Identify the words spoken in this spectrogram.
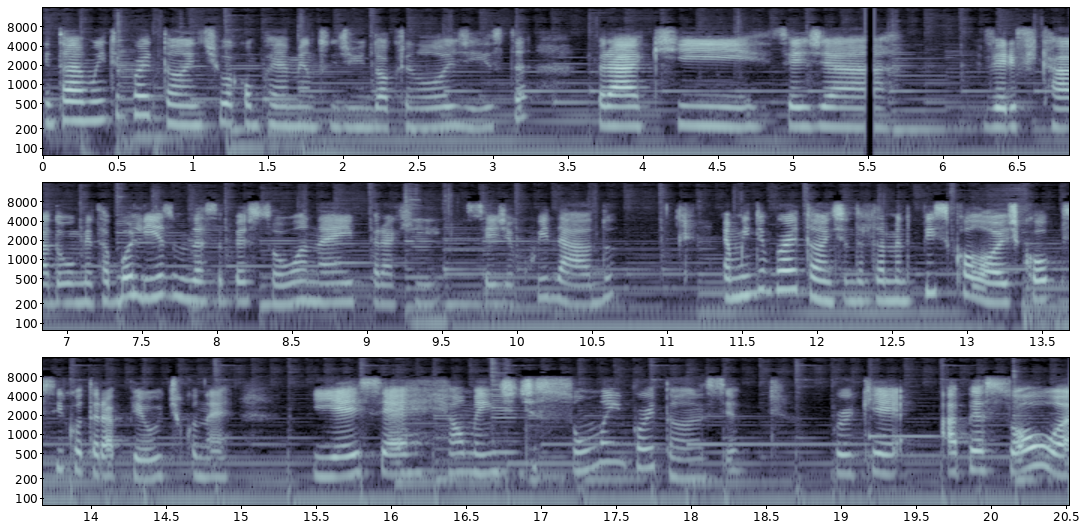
Então é muito importante o acompanhamento de um endocrinologista para que seja verificado o metabolismo dessa pessoa, né, e para que seja cuidado. É muito importante o tratamento psicológico ou psicoterapêutico, né? E esse é realmente de suma importância, porque a pessoa,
